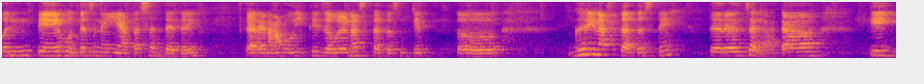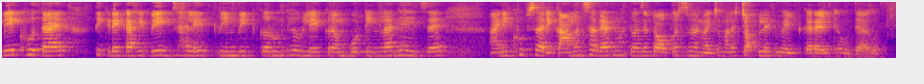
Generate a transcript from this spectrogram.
पण ते होतच नाही आता सध्या तरी. कारण आहो इथे जवळ नसतातच. म्हणजे घरी नसतातच ते. तर चला आता केक बेक होत आहेत. तिकडे काही बेक झालेत. क्रीम बीट करून ठेवले. क्रम कोटिंगला घ्यायचं आहे आणि खूप सारी कामं सगळ्यात महत्त्वाचं टॉपर्स बनवायचे. मला चॉकलेट मेल्ट करायला ठेवते अगोदर.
